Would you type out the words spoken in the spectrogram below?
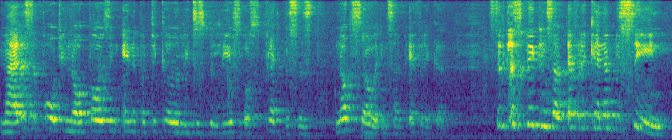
neither supporting nor opposing any particular religious beliefs or practices, not so in South Africa. Strictly speaking, South Africa cannot be seen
